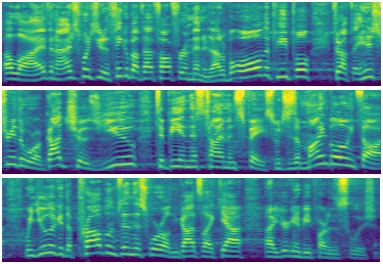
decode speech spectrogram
alive. And I just want you to think about that thought for a minute. Out of all the people throughout the history of the world, God chose you to be in this time and space, which is a mind blowing thought when you look at the problems in this world and God's like, yeah, uh, you're going to be part of the solution.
